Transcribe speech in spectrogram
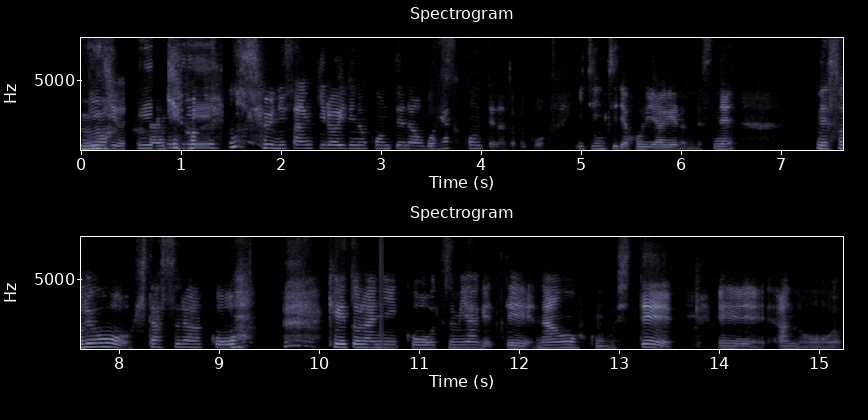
23キロ、えー、22キロ入りのコンテナを500コンテナとかこう1日で掘り上げるんですね。でそれをひたすらこう軽トラにこう積み上げて何往復もして、えーあの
